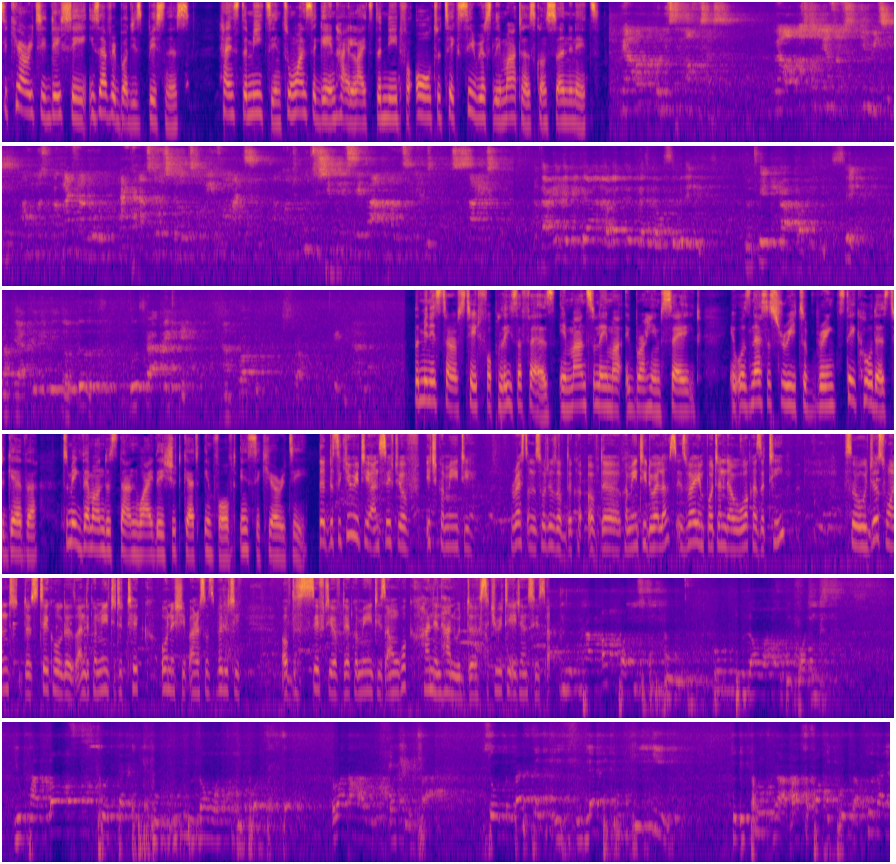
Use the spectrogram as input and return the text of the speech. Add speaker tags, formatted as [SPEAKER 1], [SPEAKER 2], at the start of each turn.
[SPEAKER 1] Security, they say, is everybody's business. Hence the meeting to once again highlight the need for all to take seriously matters concerning it.
[SPEAKER 2] We are all policing officers. We are all custodians of security and we must recognize our role either as watchdogs or informants and contribute to shaping a safer and more resilient society.
[SPEAKER 3] And our individual and collective responsibility to keep our communities safe from the activities of those who traffic in and from criminality.
[SPEAKER 1] The Minister of State for Police Affairs, Imaan Sulaiman-Ibrahim, said it was necessary to bring stakeholders together to make them understand why they should get involved in security.
[SPEAKER 4] The, the security and safety of each community rests on the shoulders of the, of the community dwellers. It's very important that we work as a team. So we just want the stakeholders and the community to take ownership and responsibility of the safety of their communities and work hand in hand with the security agencies.
[SPEAKER 5] You cannot police people who do not want to be policed. You cannot protect people who do not want to be protected. No matter how you to try. So the best thing is to let people key in to the program and support the program so that.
